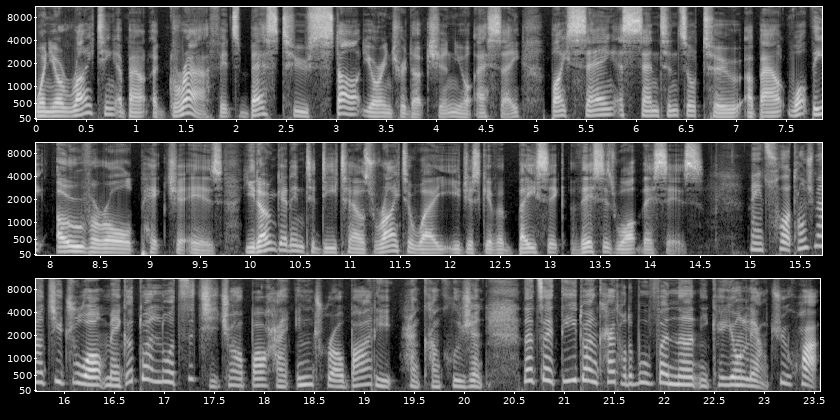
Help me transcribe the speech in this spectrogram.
When you're writing about a graph, it's best to start your introduction, your essay, by saying a sentence or two about what the overall picture is. You don't get into details right away, you just give a basic, this is what this is. 没错，同学们要记住哦，每个段落自己就要包含 intro、body 和 conclusion。那在第一段开头的部分呢，你可以用两句话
